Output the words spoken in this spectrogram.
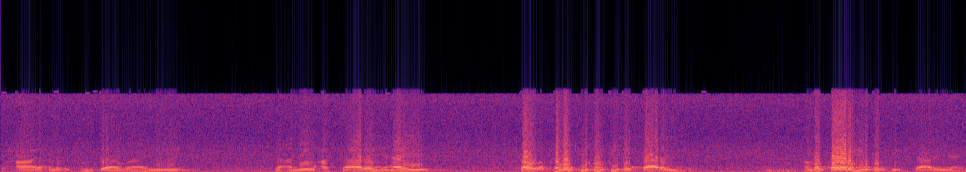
waxaa yani ukudyaa waayey yani waxaa saaran yahay kabadkii korkiisa saaran yahay. Ama koorahii korkiisa saaran yahay.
